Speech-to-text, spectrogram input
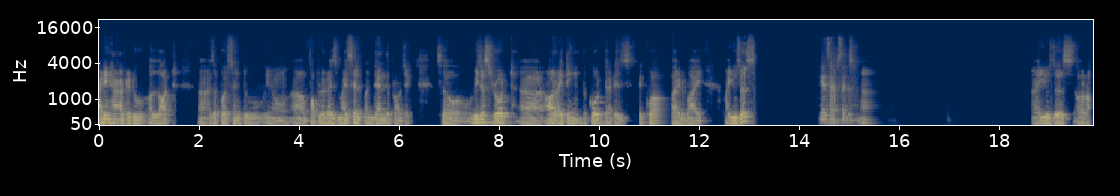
I didn't have to do a lot uh, as a person to you know uh, popularize myself and then the project so we just wrote uh, or writing the code that is required by our users. Yes absolutely. Uh, users are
